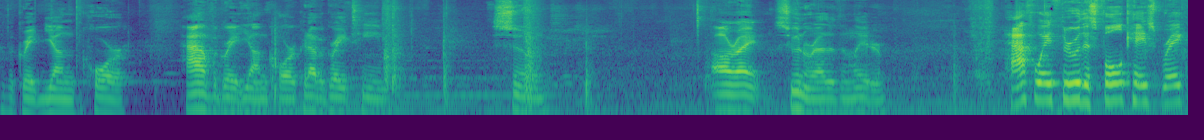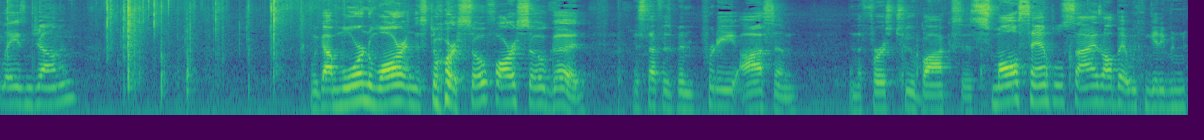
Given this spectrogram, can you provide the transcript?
have a great young core. Have a great young core. Could have a great team soon. All right, sooner rather than later. Halfway through this full case break, ladies and gentlemen. We got more noir in the store. So far, so good. This stuff has been pretty awesome in the first two boxes. Small sample size. I'll bet we can get even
